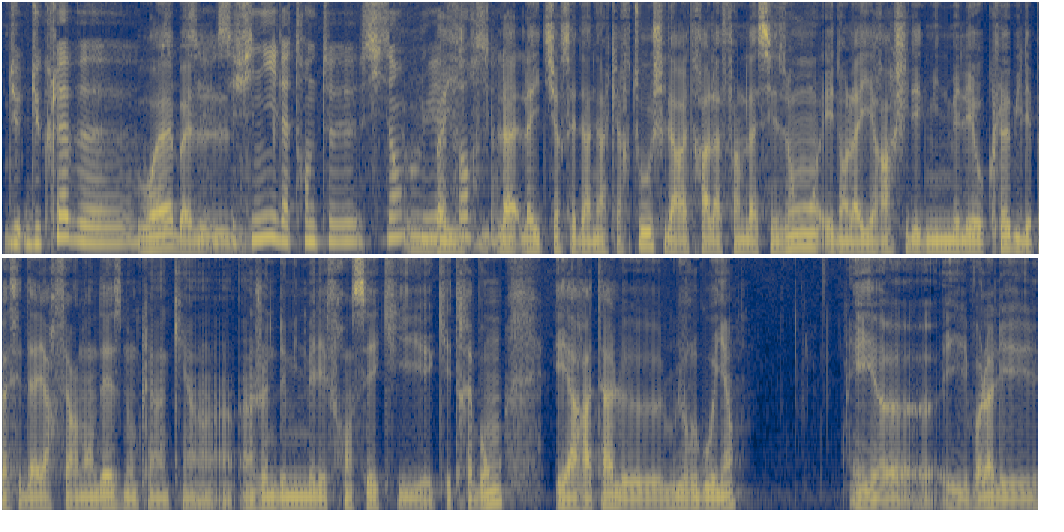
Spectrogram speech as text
du, du club. Euh, ouais, bah, c'est fini, il a 36 ans, lui, bah, à force. Il, là, là, il tire ses dernières cartouches, il arrêtera à la fin de la saison. Et dans la hiérarchie des demi de mêlée au club, il est passé derrière Fernandez, donc un, qui est un, un jeune demi de mêlée français qui, qui est très bon, et Arata, l'Uruguayen. Et, euh, et voilà, les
